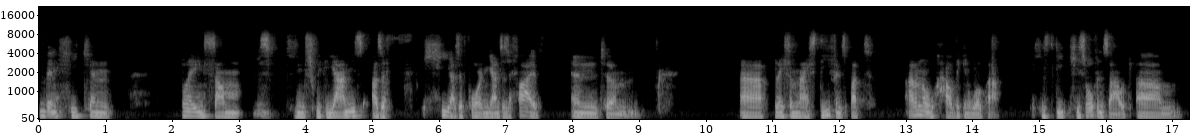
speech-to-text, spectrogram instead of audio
then he can play in some mm. schemes with Giannis as a he as a four and Giannis as a five, and um, uh, play some nice defense. But I don't know how they can work out his his offense out. Um, uh,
